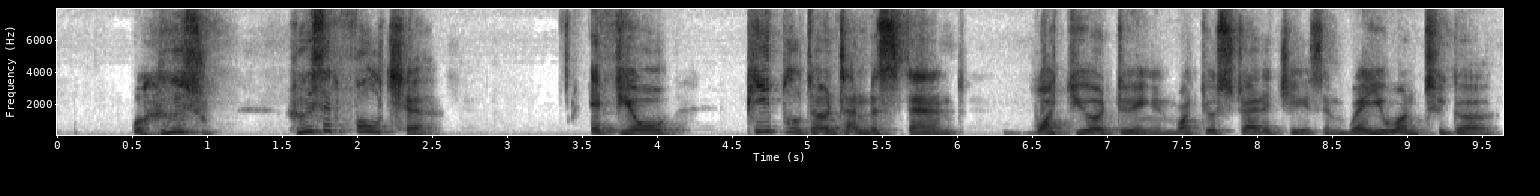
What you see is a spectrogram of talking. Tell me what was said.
well, who's Who's at fault here? If your people don't understand what you're doing and what your strategy is and where you want to go,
